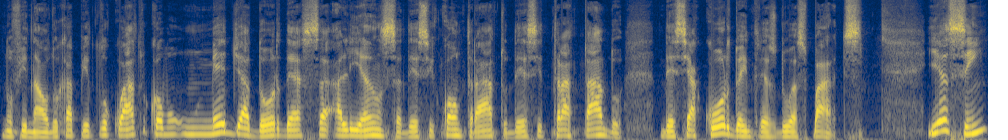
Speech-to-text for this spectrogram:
no final do capítulo 4 como um mediador dessa aliança, desse contrato, desse tratado, desse acordo entre as duas partes. E assim,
